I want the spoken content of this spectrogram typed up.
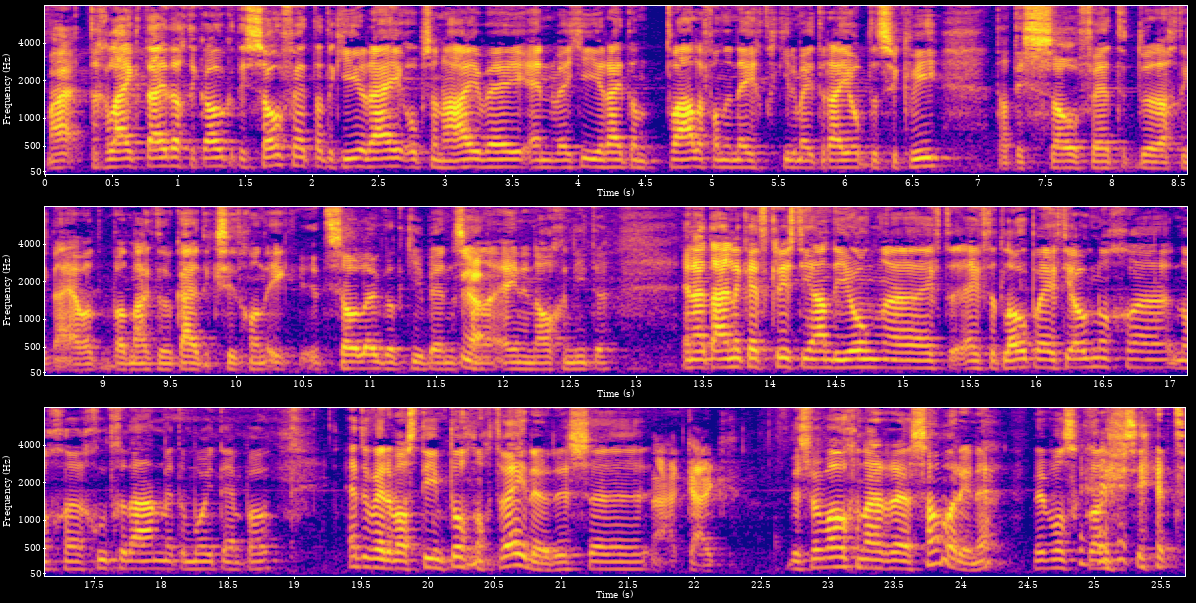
Maar tegelijkertijd dacht ik ook, het is zo vet dat ik hier rij op zo'n highway. En weet je, je rijdt dan 12 van de 90 kilometer rijden op dat circuit. Dat is zo vet. Toen dacht ik, nou ja, wat, wat maakt het ook uit? Ik zit gewoon, ik, het is zo leuk dat ik hier ben. Is Ja. een en al genieten. En uiteindelijk heeft Christian de Jong, eh, heeft, heeft het lopen heeft hij ook nog, eh, nog eh, goed gedaan met een mooi tempo. En toen werden we als team toch nog tweede. Dus, eh, Nou, kijk. dus we mogen naar eh Samarin, hè? We hebben ons gekwalificeerd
